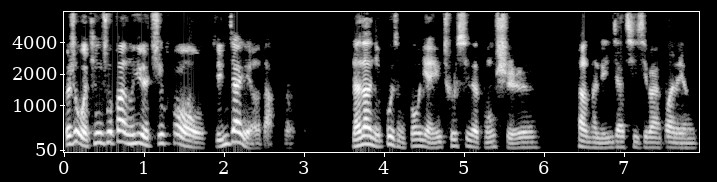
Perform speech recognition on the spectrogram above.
可是我听说半个月之后林家也要大婚，难道你不想跟我演一出戏的同时，看看林家气急败坏的样子？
